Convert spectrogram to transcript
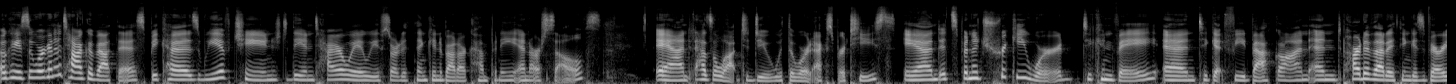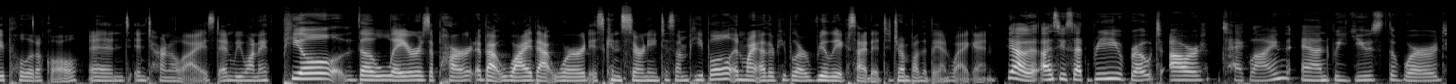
okay, so we're going to talk about this because we have changed the entire way we've started thinking about our company and ourselves. And it has a lot to do with the word expertise. And it's been a tricky word to convey and to get feedback on. And part of that, I think, is very political and internalized. And we want to peel the layers apart about why that word is concerning to some people and why other people are really excited to jump on the bandwagon. Yeah, as you said, we rewrote our tagline and we used the word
